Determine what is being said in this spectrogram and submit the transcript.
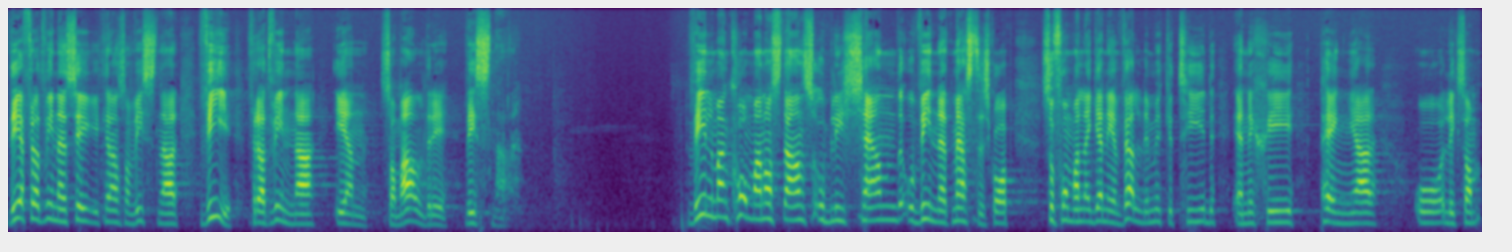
Det är för att vinna en segerkrans som vissnar, vi för att vinna en som aldrig vissnar. Vill man komma någonstans och bli känd och vinna ett mästerskap så får man lägga ner väldigt mycket tid, energi, pengar och liksom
